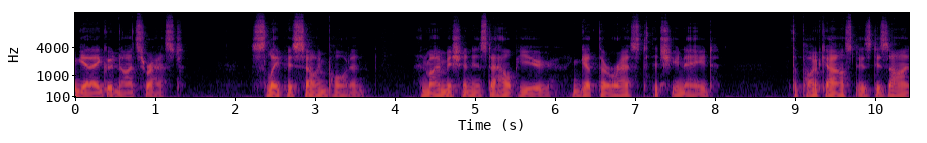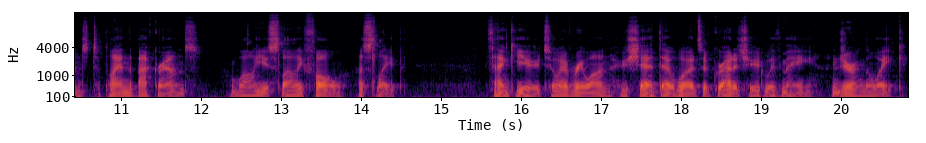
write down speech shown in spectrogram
get a good night's rest. Sleep is so important, and my mission is to help you get the rest that you need. The podcast is designed to play in the background while you slowly fall asleep. Thank you to everyone who shared their words of gratitude with me during the week.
